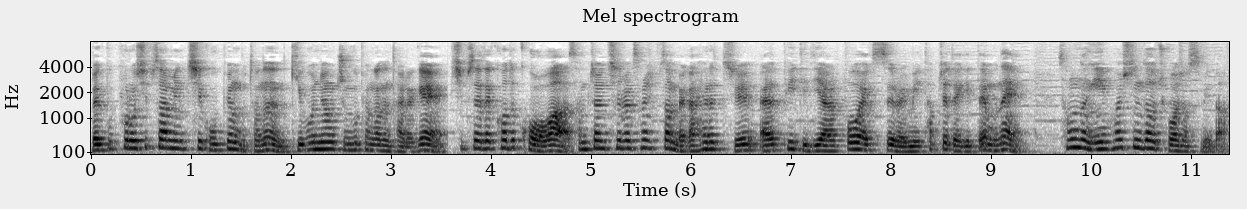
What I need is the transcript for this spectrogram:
맥북 프로 13인치 고급형부터는 기본형 중급형과는 다르게 10세대 쿼드코어와 3733MHz LPDDR4X 램이 탑재되기 때문에 성능이 훨씬 더 좋아졌습니다.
